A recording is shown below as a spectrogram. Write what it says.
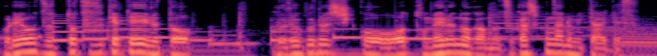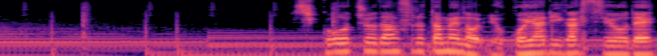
これをずっと続けているとぐるぐる思考を止めるのが難しくなるみたいです。思考を中断するための横やりが必要で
